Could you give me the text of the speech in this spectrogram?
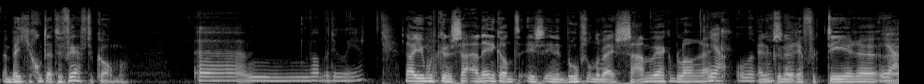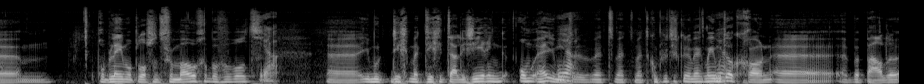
een beetje goed uit de verf te komen? Ehm, wat bedoel je? Nou, je moet kunnen aan de ene kant is in het beroepsonderwijs samenwerken belangrijk. Ja, 100%. en kunnen reflecteren, Ja. ehm, probleemoplossend vermogen bijvoorbeeld. Ja, Eh, je moet dig- met digitalisering om, hè, je moet Ja. eh, met, met, met computers kunnen werken, maar je Ja. moet ook gewoon eh, bepaalde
